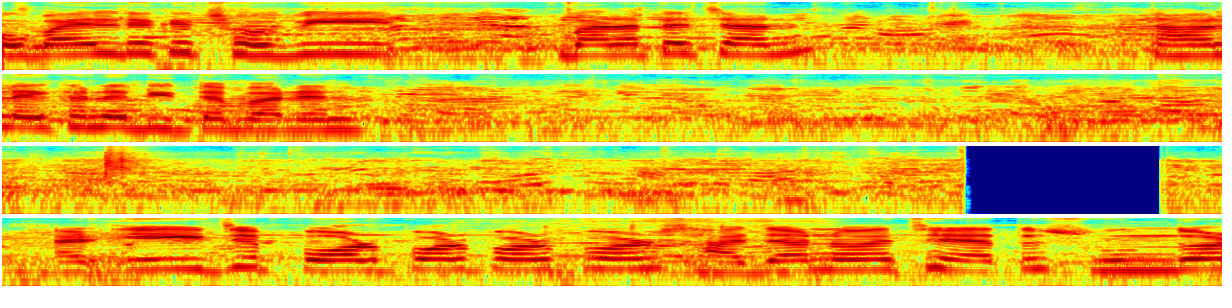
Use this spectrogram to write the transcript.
মোবাইল দেখে ছবি বানাতে চান, তাহলে এখানে দিতে পারেন। আর এই যে পর পর পর পর সাজানো আছে, এত সুন্দর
